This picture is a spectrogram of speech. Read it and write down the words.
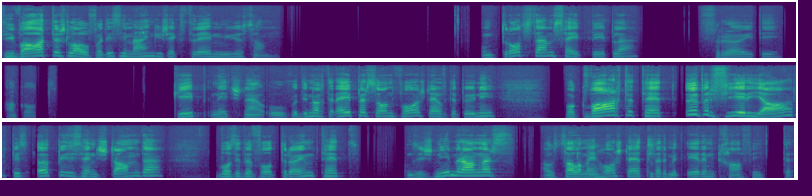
Die Warteschlaufen, die sind manchmal extrem mühsam. Und trotzdem sagt die Bibel, Freude an Gott. Gib nicht schnell auf. Und ich möchte eine Person vorstellen auf der Bühne, die gewartet hat, über vier Jahre, bis etwas ist entstanden, wo sie davon geträumt hat. Und es ist niemand anderes als Salome Hostetler mit ihrem Kaffee, der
